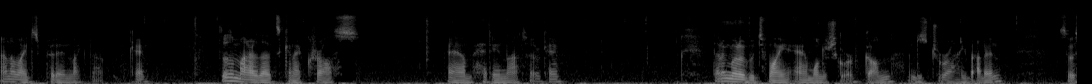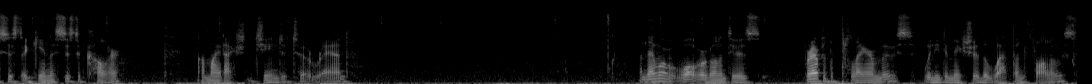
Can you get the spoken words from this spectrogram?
And I might just put in like that, okay? It doesn't matter that it's kind of cross um, hitting that, okay? Then I'm going to go to my m underscore gun and just drag that in. So it's just, again, it's just a color. I might actually change it to a red. And then we're, what we're going to do is wherever the player moves, we need to make sure the weapon follows.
